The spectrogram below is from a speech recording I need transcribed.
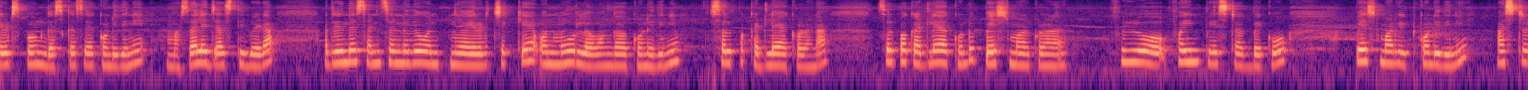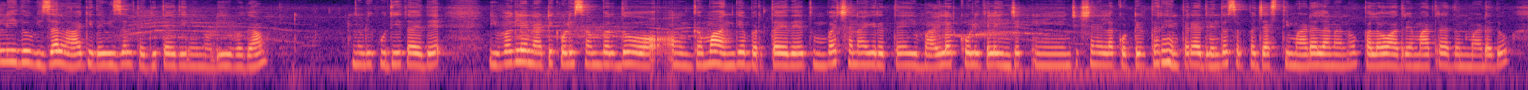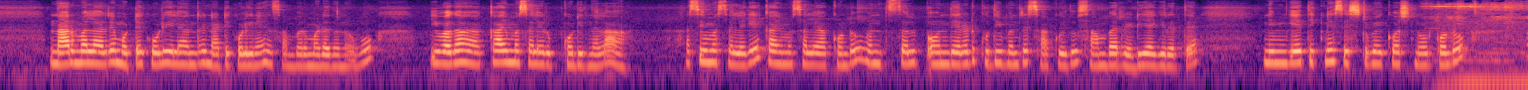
ಎರಡು ಸ್ಪೂನ್ ಗಸಗಸೆ ಹಾಕ್ಕೊಂಡಿದ್ದೀನಿ. ಮಸಾಲೆ ಜಾಸ್ತಿ ಬೇಡ. ಅದರಿಂದ ಸಣ್ಣ ಸಣ್ಣದು ಒಂದು ಎರಡು ಚಕ್ಕೆ, ಒಂದು ಮೂರು ಲವಂಗ ಹಾಕ್ಕೊಂಡಿದ್ದೀನಿ. ಸ್ವಲ್ಪ ಕಡಲೆ ಹಾಕ್ಕೊಳ್ಳೋಣ ಸ್ವಲ್ಪ ಕಡಲೆ ಹಾಕ್ಕೊಂಡು ಪೇಸ್ಟ್ ಮಾಡ್ಕೊಳ್ಳೋಣ. ಫುಲ್ಲು ಫೈನ್ ಪೇಸ್ಟ್ ಆಗಬೇಕು. ಪೇಸ್ಟ್ ಮಾಡಿ ಇಟ್ಕೊಂಡಿದ್ದೀನಿ. ಅಷ್ಟರಲ್ಲಿ ಇದು ವಿಸಲ್ ಆಗಿದೆ. ವಿಸಲ್ ತೆಗಿತಾ ಇದ್ದೀನಿ ನೋಡಿ ಇವಾಗ. ನೋಡಿ ಕುದೀತಾ ಇದೆ. ಇವಾಗಲೇ ನಾಟಿ ಕೋಳಿ ಸಾಂಬಾರ್ದು ಘಮ ಹಂಗೆ ಬರ್ತಾ ಇದೆ. ತುಂಬ ಚೆನ್ನಾಗಿರುತ್ತೆ. ಈ ಬಾಯ್ಲರ್ ಕೋಳಿಗೆಲ್ಲ ಇಂಜೆಕ್ ಇಂಜೆಕ್ಷನ್ ಎಲ್ಲ ಕೊಟ್ಟಿರ್ತಾರೆ ಅಂತಾರೆ. ಅದರಿಂದ ಸ್ವಲ್ಪ ಜಾಸ್ತಿ ಮಾಡಲ್ಲ ನಾನು. ಪಲಾವ್ ಆದರೆ ಮಾತ್ರ ಅದನ್ನು ಮಾಡೋದು. ನಾರ್ಮಲ್ ಆದರೆ ಮೊಟ್ಟೆ ಕೋಳಿ ಇಲ್ಲಾಂದರೆ ನಾಟಿ ಕೋಳಿನೇ ಸಾಂಬಾರು ಮಾಡೋದು ನಾವು. ಇವಾಗ ಕಾಯಿ ಮಸಾಲೆ ರುಬ್ಕೊಂಡಿದ್ನಲ್ಲ ಹಸಿ ಮಸಾಲೆಗೆ ಕಾಯಿ ಮಸಾಲೆ ಹಾಕ್ಕೊಂಡು ಒಂದು ಸ್ವಲ್ಪ ಒಂದೆರಡು ಕುದಿ ಬಂದರೆ ಸಾಕು. ಇದು ಸಾಂಬಾರು ರೆಡಿಯಾಗಿರುತ್ತೆ. ನಿಮಗೆ ತಿಕ್ನೆಸ್ ಎಷ್ಟು ಬೇಕೋ ಅಷ್ಟು ನೋಡಿಕೊಂಡು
